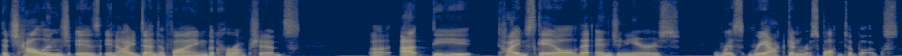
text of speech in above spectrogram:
the challenge is in identifying the corruptions uh, at the time scale that engineers res- react and respond to bugs.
